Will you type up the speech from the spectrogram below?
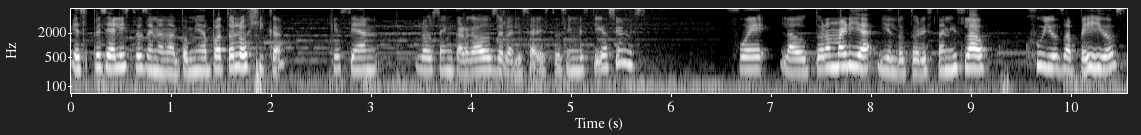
especialistas en anatomía patológica, que sean los encargados de realizar estas investigaciones. Fue la doctora María y el doctor Stanislao, cuyos apellidos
